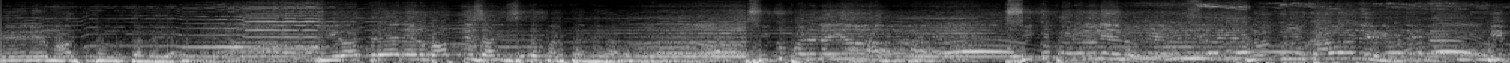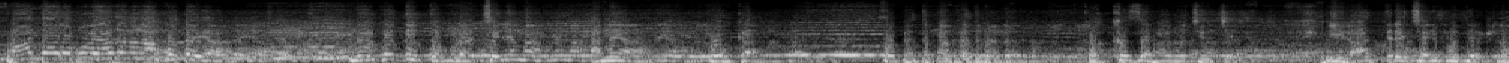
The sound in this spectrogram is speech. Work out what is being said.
ఇప్పుడే నేను మార్పు పొందుతానయ్యా ఈ రాత్రే నేను బాప్తిజానికి సిద్ధపడతానయ్యా. సిగ్గుపడనయ్యా. సిగ్గుపడను నేను. నాకు నువ్వు కావాలి. ఈ పాతాలపు వేదన నాకు వద్దయ్యా నాకొద్దు తమ్ముడా చెల్లెమ్మ అన్నయ్య ఒక ఓ పెద్దమ్మ పెద్దనాన్న ఒక్కసారి ఆలోచించే. ఈ రాత్రి చనిపోతే ఎట్లా?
